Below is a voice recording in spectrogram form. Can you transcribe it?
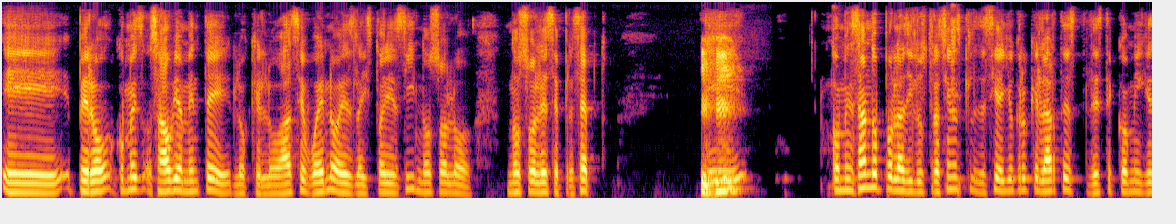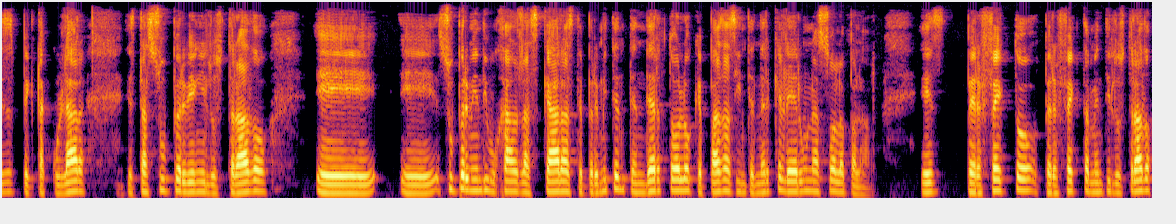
Eh, pero, como es, o sea, obviamente lo que lo hace bueno es la historia en sí, no solo, no solo ese precepto. Eh, comenzando por las ilustraciones que les decía, yo creo que el arte de este cómic es espectacular, está súper bien ilustrado, eh, súper bien dibujadas las caras, te permite entender todo lo que pasa sin tener que leer una sola palabra. Es perfecto, perfectamente ilustrado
